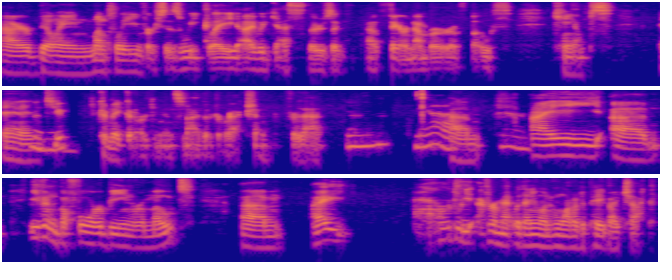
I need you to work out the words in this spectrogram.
are billing monthly versus weekly. I would guess there's a, a fair number of both camps, and mm-hmm. you could make good arguments in either direction for that. Mm-hmm. Yeah. Um, yeah. I um, even before being remote, um, I hardly ever met with anyone who wanted to pay by check.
